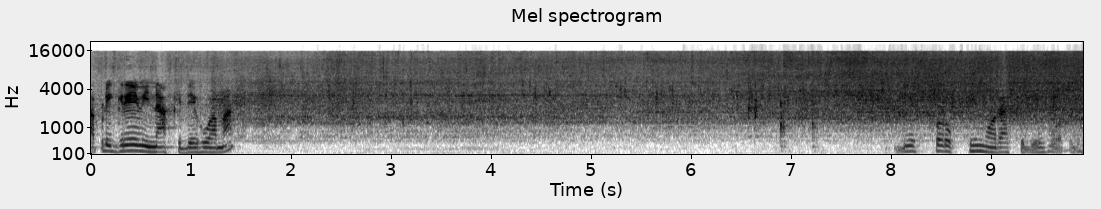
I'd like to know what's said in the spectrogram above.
આપણી ગ્રેવી નાખી દેવું આમાં. ગેસ થોડોક ધીમો રાખી દેવું આપણે.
